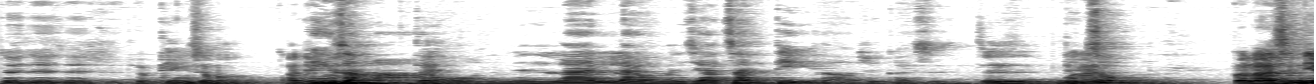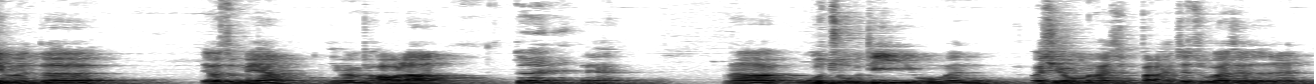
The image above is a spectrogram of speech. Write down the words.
对对对对。就凭什么？啊，凭什么？对，我们来来我们家占地，然后就开始不走。本来是你们的，又怎么样？你们跑了啊、对对。那无主地，我们而且我们还是本来就住在这的人，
